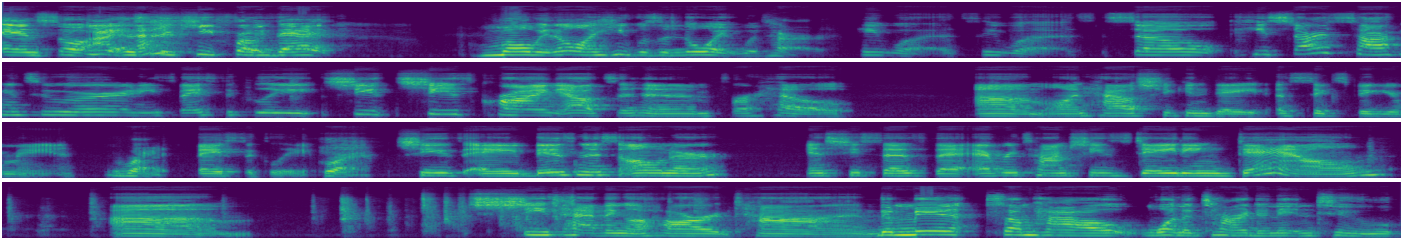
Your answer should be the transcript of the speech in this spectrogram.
And so I just Yeah. think he, from that moment on, he was annoyed with her. He was. He was. So he starts talking to her, and he's basically she she's crying out to him for help um, on how she can date a six figure man. Right, Basically, right, she's a business owner, and she says that every time she's dating down, um, she's having a hard time. the men somehow want to turn it into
